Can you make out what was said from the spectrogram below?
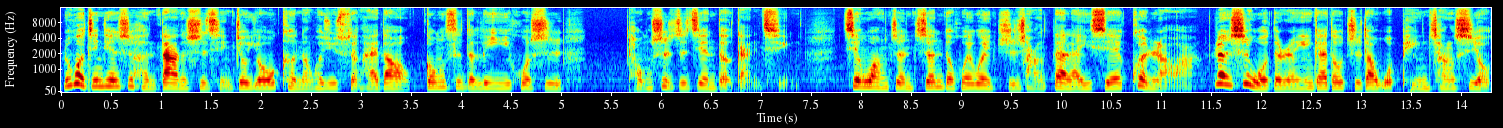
如果今天是很大的事情，就有可能会去损害到公司的利益，或是。同事之间的感情，健忘症真的会为职场带来一些困扰啊！认识我的人应该都知道，我平常是有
